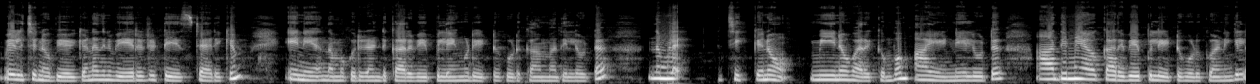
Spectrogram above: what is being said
വെളിച്ചെണ്ണ ഉപയോഗിക്കണം. അതിന് വേറൊരു ടേസ്റ്റ് ആയിരിക്കും. ഇനി നമുക്കൊരു രണ്ട് കറിവേപ്പിലയും കൂടി ഇട്ട് കൊടുക്കാം അതിലോട്ട്. നമ്മൾ ചിക്കനോ മീനോ വരയ്ക്കുമ്പം ആ എണ്ണയിലോട്ട് ആദ്യമേ ആ കറിവേപ്പില ഇട്ട് കൊടുക്കുകയാണെങ്കിൽ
